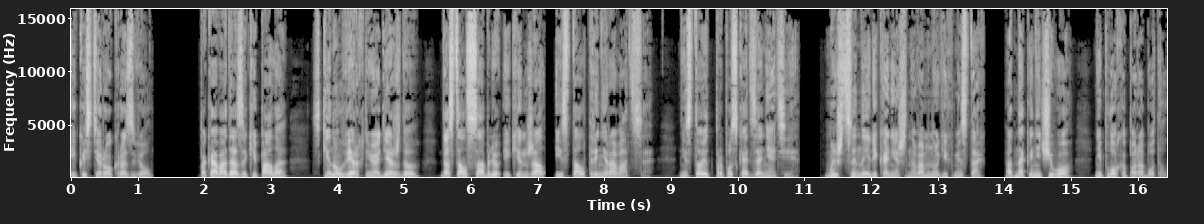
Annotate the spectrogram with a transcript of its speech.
и костерок развел. Пока вода закипала, скинул верхнюю одежду, достал саблю и кинжал и стал тренироваться. Не стоит пропускать занятия. Мышцы ныли, конечно, во многих местах, однако ничего, неплохо поработал.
